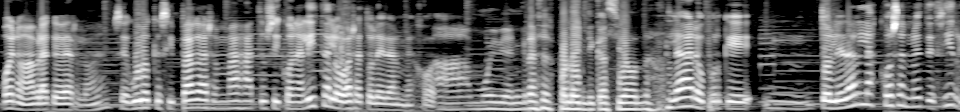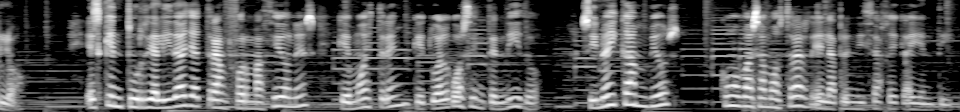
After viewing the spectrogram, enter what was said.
Bueno, habrá que verlo. ¿eh? Seguro que si pagas más a tu psicoanalista lo vas a tolerar mejor. Ah, muy bien, gracias por la indicación. Claro, porque mmm, tolerar las cosas no es decirlo. Es que en tu realidad haya transformaciones que muestren que tú algo has entendido. Si no hay cambios, ¿cómo vas a mostrar el aprendizaje que hay en ti?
